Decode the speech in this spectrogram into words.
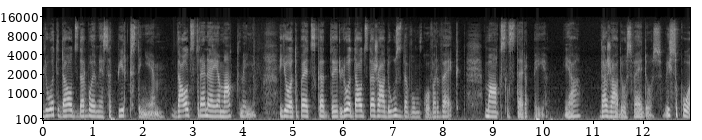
ļoti daudz darbojamies ar pirkstiņiem, daudz trenējam atmiņu, jo tāpēc, ir ļoti daudz dažādu uzdevumu, ko var veikt. Mākslas terapija. Ja? Dažādos veidos, visu ko.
